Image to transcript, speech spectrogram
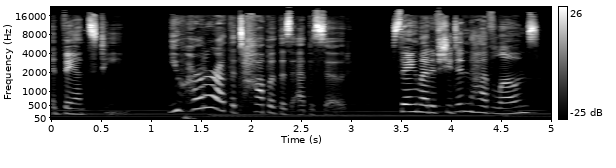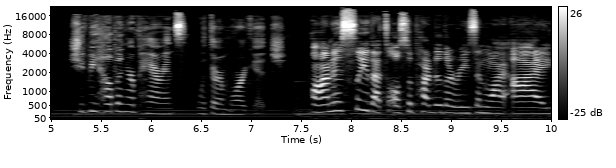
advance team. You heard her at the top of this episode saying that if she didn't have loans, she'd be helping her parents with their mortgage honestly, that's also part of the reason why I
